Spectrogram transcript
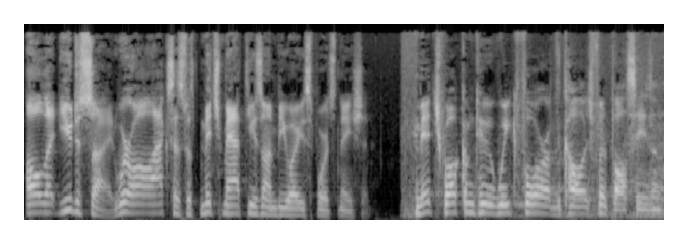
I'll let you decide. We're all access with Mitch Matthews on BYU Sports Nation. Mitch, welcome to week four of the college football season.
